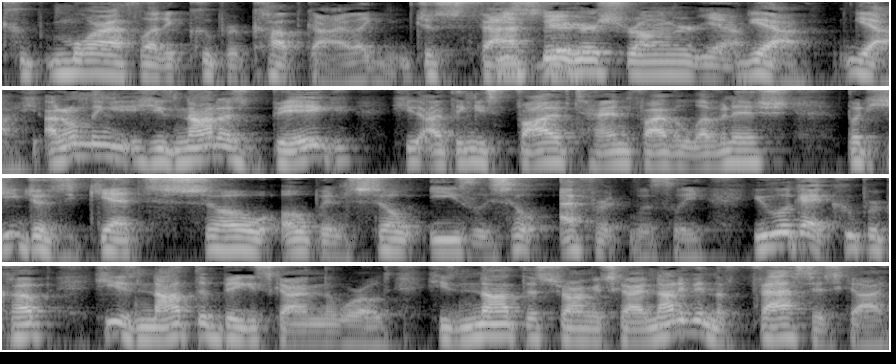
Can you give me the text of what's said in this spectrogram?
Coop- more athletic Cooper Kupp guy, like just He's faster. bigger, stronger. Yeah. Yeah, yeah. I don't think he's not as big. He, I think he's 5'10", 5'11"-ish, but he just gets so open so easily, so effortlessly. You look at Cooper Kupp, he is not the biggest guy in the world. He's not the strongest guy, not even the fastest guy,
